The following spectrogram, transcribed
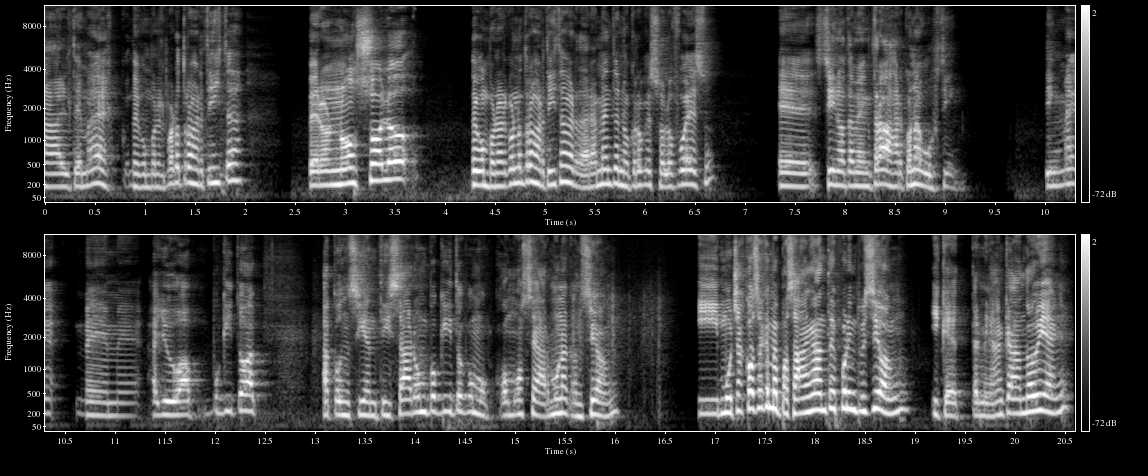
al tema de, de componer para otros artistas, pero no solo de componer con otros artistas, verdaderamente no creo que solo fue eso, eh, sino también trabajar con Agustín. Agustín me, me, me ayudó a- un poquito a, a concientizar un poquito como cómo se arma una canción. Y muchas cosas que me pasaban antes por intuición y que terminaban quedando bien,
